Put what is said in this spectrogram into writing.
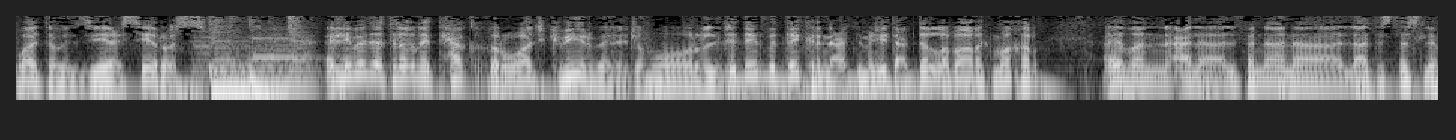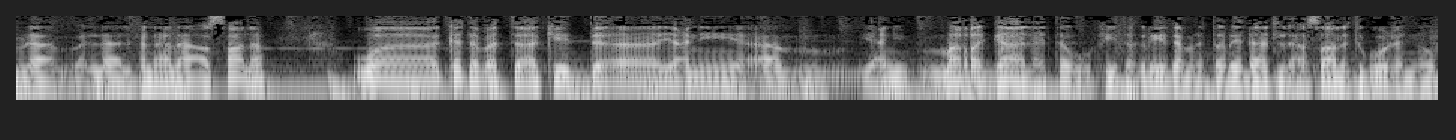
وتوزيع سيروس. اللي بدأت الأغنية تحقق رواج كبير بين الجمهور. الجدير بالذكر إن عبد المجيد عبد الله بارك مخر. أيضا على الفنانة لا تستسلم للفنانة اصاله وكتبت أكيد آه، يعني يعني مرة قالت أو في تغريدة من التغريدات لاصاله تقول إنه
